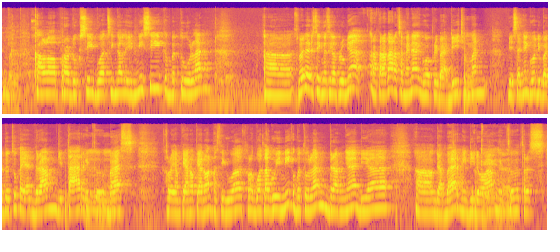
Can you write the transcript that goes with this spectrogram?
gimana? Kalau produksi buat single ini sih kebetulan eh sebenarnya dari single-single sebelumnya rata-rata aransemennya gue pribadi, cuman biasanya gue dibantu tuh kayak drum, gitar gitu, bass. Kalau yang piano-pianoan pasti gue. Kalau buat lagu ini kebetulan drumnya dia eh, gambar MIDI Oke, doang ya. gitu, terus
